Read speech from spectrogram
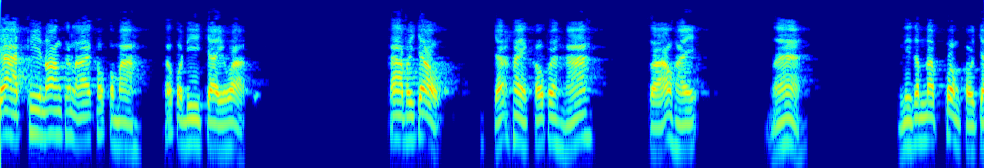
ญาติพี่น้องทั้งหลายเขาก็มาเขาก็ดีใจว่าข้าพเจ้าจะให้เขาไปหา สาวให้นะนี่สำนับความเข้าใจ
